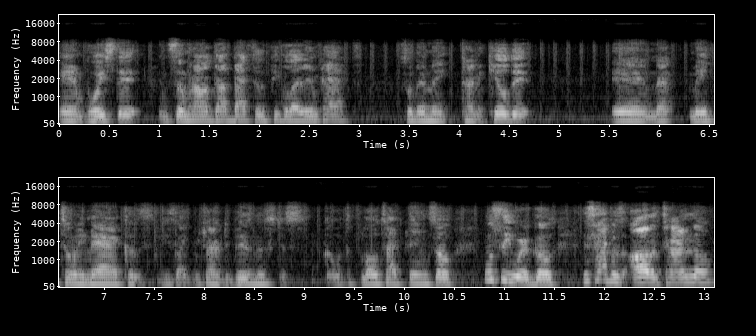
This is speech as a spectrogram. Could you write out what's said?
and voiced it, and somehow it got back to the people at Impact. So then they kind of killed it, and that made Tony mad because he's like, "We're trying to do business, just go with the flow type thing." So we'll see where it goes. This happens all the time, though.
